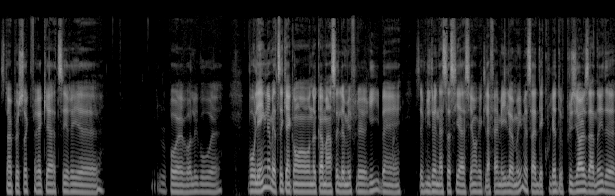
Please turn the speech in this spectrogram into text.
c'est un peu ça qui ferait qu'à attirer. euh, je veux pas euh, voler vos, vos lignes, là, mais tu sais, quand on a commencé le Fleury, ben c'est venu d'une association avec la famille Lemay, mais ça découlait de plusieurs années de,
